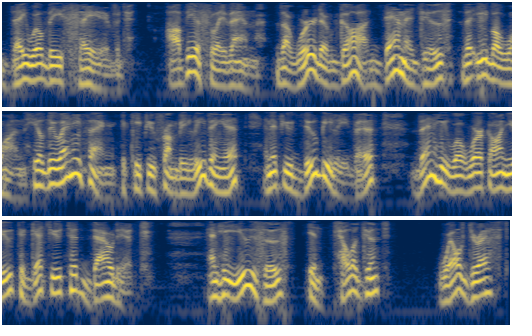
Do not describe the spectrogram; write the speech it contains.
they will be saved. Obviously then, the Word of God damages the evil one. He'll do anything to keep you from believing it, and if you do believe it, then he will work on you to get you to doubt it. And he uses intelligent, well-dressed,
